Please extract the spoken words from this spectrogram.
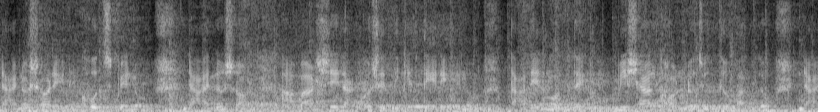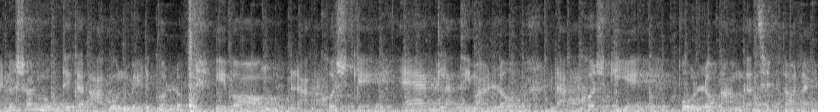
ডাইনোসরের খোঁজ পেল। ডাইনোসর আবার সেই রাক্ষসের দিকে তেড়ে এলো। তাদের মধ্যে বিশাল খণ্ডযুদ্ধ বাঁধল। ডাইনোসর মুখ থেকে আগুন বের করল এবং রাক্ষসকে এক লাথি মারলো। রাক্ষস গিয়ে পড়ল আম গাছের তলায়।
